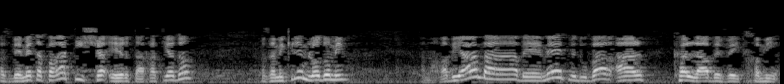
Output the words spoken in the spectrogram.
אז באמת הפרה תישאר תחת ידו. אז המקרים לא דומים. אמר רבי אבא, באמת מדובר על כלה בבית חמיר.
